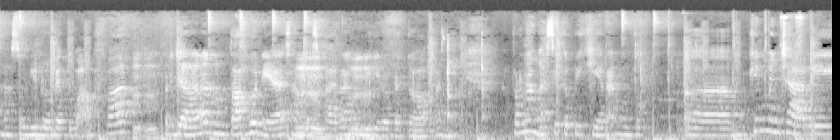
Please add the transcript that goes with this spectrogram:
masuk di dompet Wafa, Mm-mm. perjalanan 6 tahun ya sampai Mm-mm, sekarang mm-mm. di dompet Wafa nih. Pernah nggak sih kepikiran untuk uh, mungkin mencari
